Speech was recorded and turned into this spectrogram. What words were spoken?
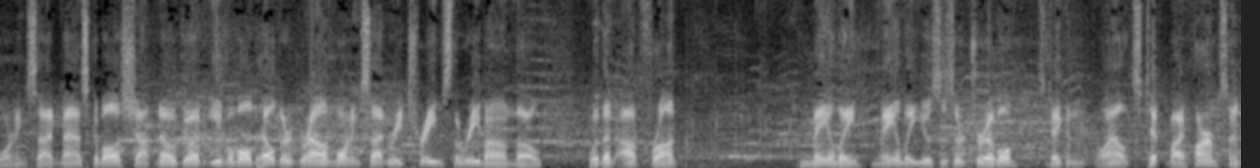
Morningside basketball shot no good. Evavold held her ground. Morningside retrieves the rebound, though, with it out front. Maley. Maley uses her dribble. It's taken, well, it's tipped by Harmson.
